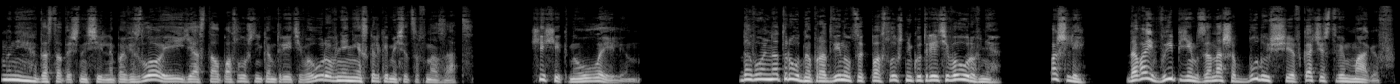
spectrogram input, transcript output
«Мне достаточно сильно повезло, и я стал послушником третьего уровня несколько месяцев назад», — хихикнул Лейлин. «Довольно трудно продвинуться к послушнику третьего уровня. Пошли, давай выпьем за наше будущее в качестве магов».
